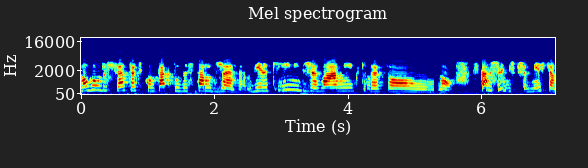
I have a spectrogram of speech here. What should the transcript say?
Mogą doświadczać kontaktu ze starodrzewem, wielkimi drzewami, które są no, starsze niż przedmieścia,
